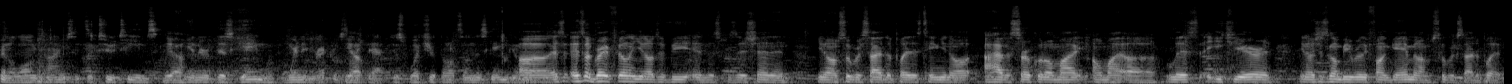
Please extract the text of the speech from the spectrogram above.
been a long time since the two teams yeah. entered this game with winning records yep. like that. Just what's your thoughts on this game? Uh, it's, it's a great feeling, you know, to be in this position, and you know, I'm super excited to play this team. You know, I have it circled on my on my uh, list each year, and you know, it's just gonna be a really fun game, and I'm super excited to play it.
